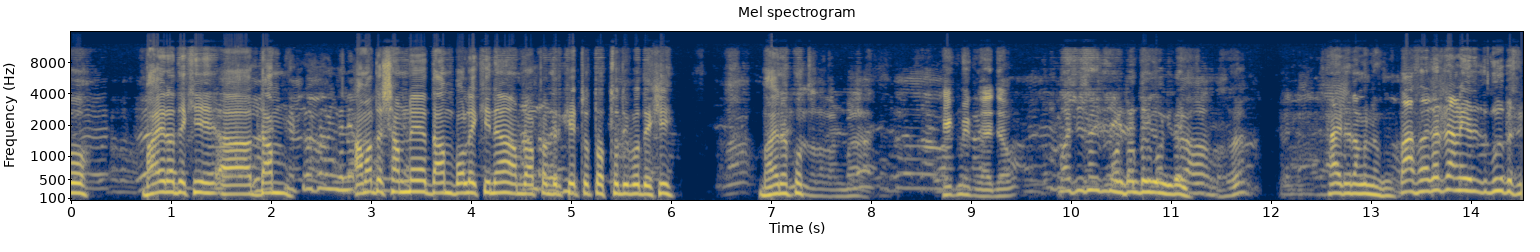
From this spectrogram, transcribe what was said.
তো ভাইরা দেখি দাম আমাদের সামনে দাম বলে কিনা আমরা আপনাদেরকে একটু তথ্য দিব দেখি। ভাইরা কত? পাঁচ হাজার টাকা বুঝতেছি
